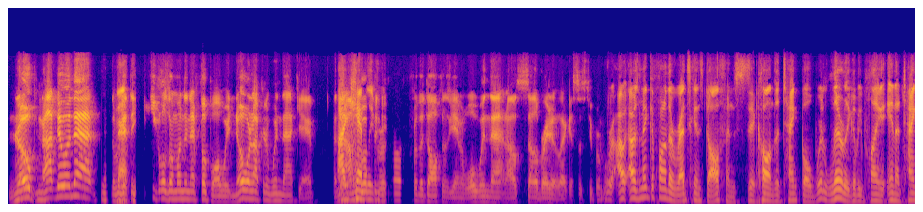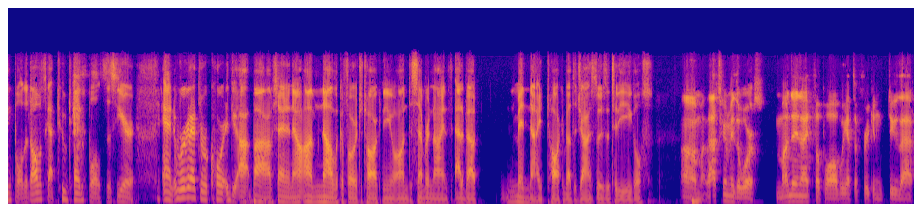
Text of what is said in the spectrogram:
nope, not doing that. Then we Nah. get the Eagles on Monday Night Football. We know we're not going to win that game. I I'm can't believe for the Dolphins game, and we'll win that, and I'll celebrate it like it's a Super Bowl. I, I was making fun of the Redskins Dolphins. They call it the Tank Bowl. We're literally gonna be playing in a Tank Bowl. The Dolphins got two Tank Bowls this year, and we're gonna have to record. Uh, Bob, I'm saying it now. I'm not looking forward to talking to you on December 9th at about midnight. Talk about the Giants losing to the Eagles. Um, that's gonna be the worst. Monday Night Football, we have to freaking do that.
